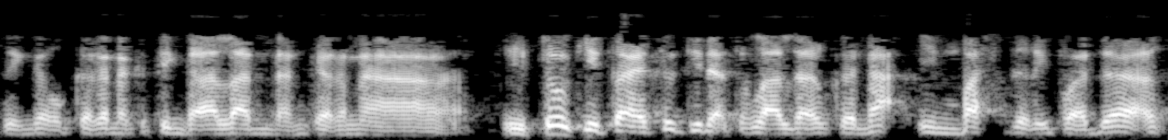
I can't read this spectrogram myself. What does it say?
sehingga karena ketinggalan dan karena itu kita itu tidak terlalu kena imbas daripada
